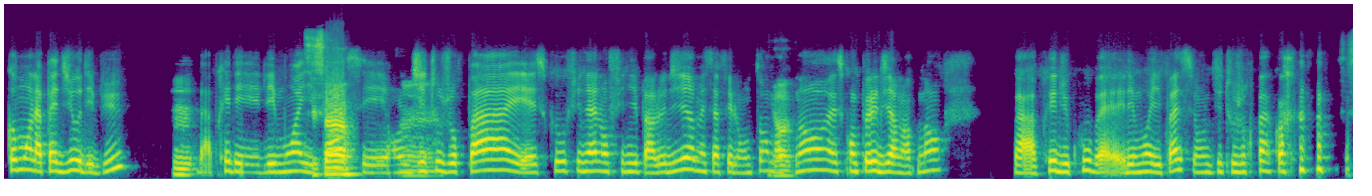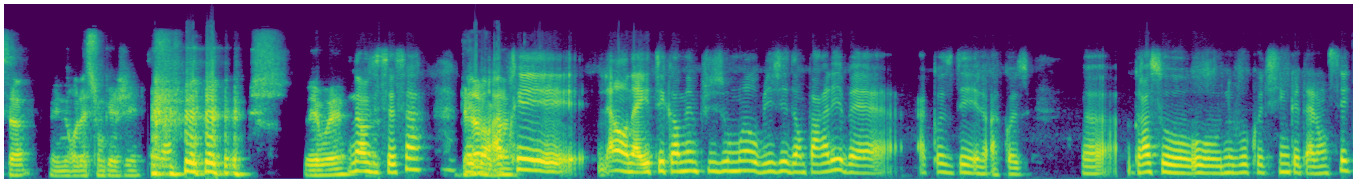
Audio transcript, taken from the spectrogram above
comme on l'a pas dit au début, hmm. bah, après les, les, mois ils passent et on le dit toujours pas. Et est-ce qu'au final on finit par le dire, mais ça fait longtemps maintenant. Est-ce qu'on peut le dire maintenant? Bah, Après, du coup, bah, les mois ils passent et on le dit toujours pas, quoi. C'est ça, une relation cachée. Mais ouais. Non, mais c'est ça. mais bon, après, là, on a été quand même plus ou moins obligé d'en parler ben, à cause des. À cause. Euh, grâce au, nouveau coaching que tu as lancé.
